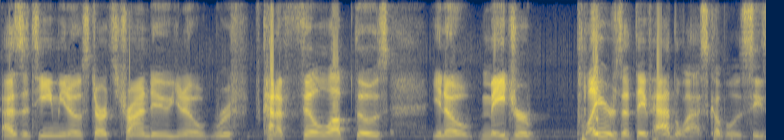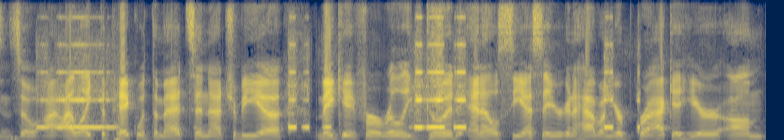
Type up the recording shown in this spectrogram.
as the team, you know, starts trying to you know kind of fill up those you know major players that they've had the last couple of seasons. So I, I like the pick with the Mets, and that should be uh, make it for a really good NLCS that you're going to have on your bracket here. Um,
